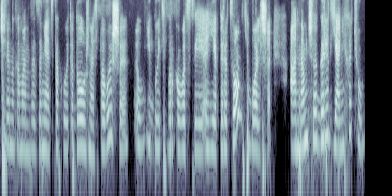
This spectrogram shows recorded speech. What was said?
члену команды занять какую-то должность повыше и быть в руководстве и операционки больше, а нам человек говорит, я не хочу.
